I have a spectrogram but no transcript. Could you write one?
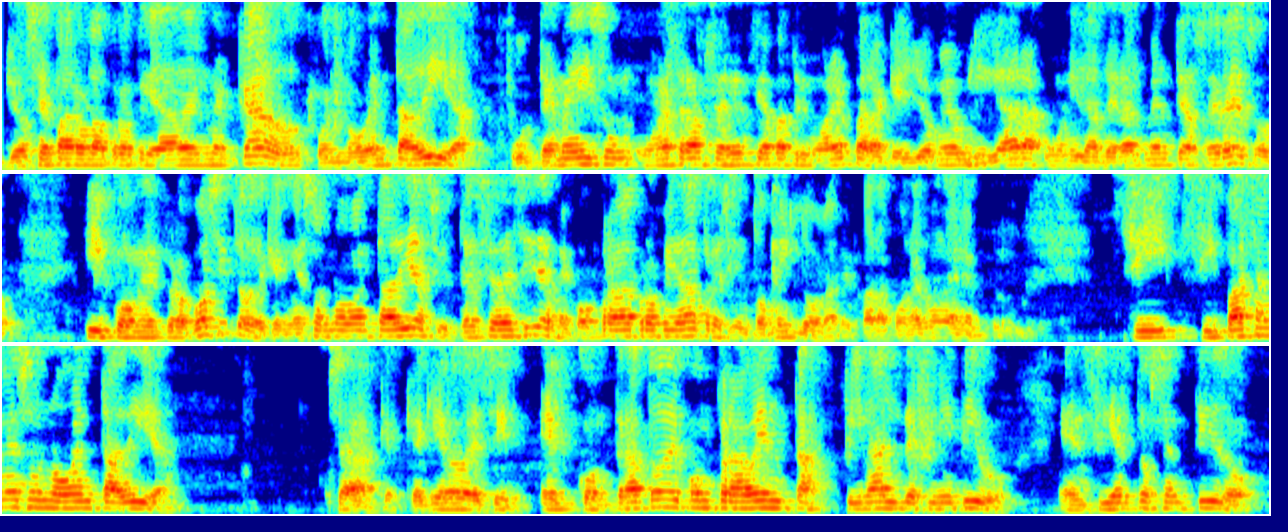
yo separo la propiedad del mercado por 90 días, usted me hizo una transferencia patrimonial para que yo me obligara unilateralmente a hacer eso, y con el propósito de que en esos 90 días, si usted se decide, me compra la propiedad a 300 mil dólares, para poner un ejemplo. Si, si pasan esos 90 días, o sea, ¿qué, quiero decir? El contrato de compraventa final definitivo, en cierto sentido,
